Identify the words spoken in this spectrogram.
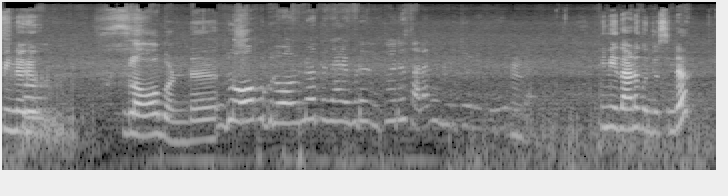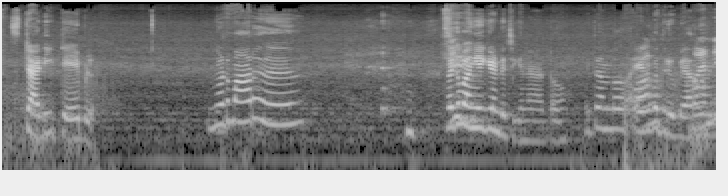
പിന്നെ ഒരു ഗ്ലോബ് ഉണ്ട് ഗ്ലോബ് ഗ്ലോബിനകത്ത് ഞാൻ ഇവിടെ ഇതൊരു. പിന്നെ ഇതാണ് കുഞ്ചൂസിന്റെ സ്റ്റഡി ടേബിൾ ഇങ്ങോട്ട് മാറ്. ഇതൊക്കെ ഭംഗിയൊക്കെ ഉണ്ട് കേട്ടോ. ഇതെന്തോ എഴുപത് രൂപ അറുപത്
